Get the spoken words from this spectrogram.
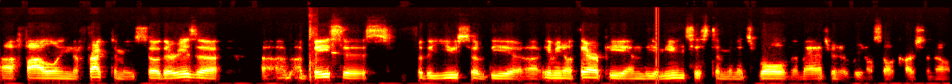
uh, following nephrectomy. So there is a, a, a basis for the use of the uh, immunotherapy and the immune system in its role in the management of renal cell carcinoma.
